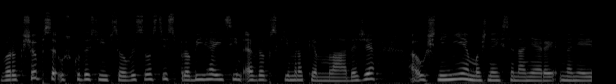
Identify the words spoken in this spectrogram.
Workshop se uskuteční v souvislosti s probíhajícím Evropským rokem mládeže a už nyní je možné se na, ně, na něj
